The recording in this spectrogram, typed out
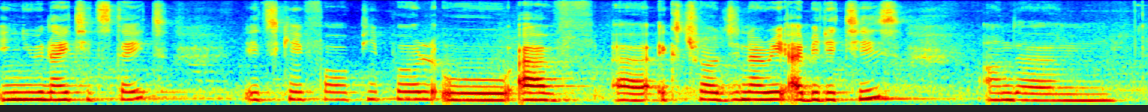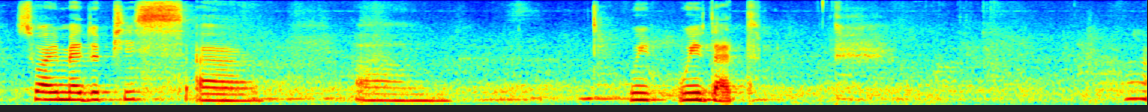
in United States. It's key for people who have uh, extraordinary abilities. And um, so I made a piece uh, um, with, with that. Uh,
